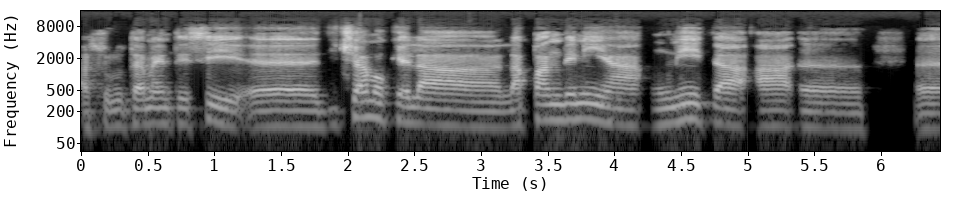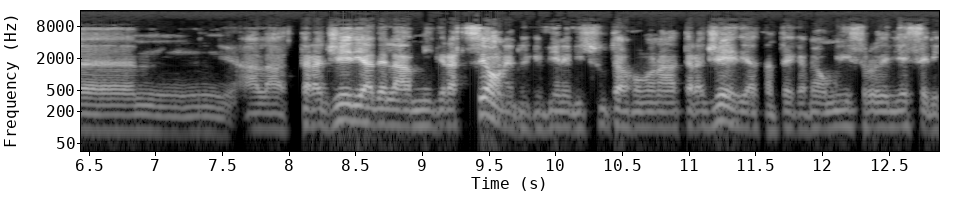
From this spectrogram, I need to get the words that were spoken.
Assolutamente sì. Eh, diciamo che la, la, pandemia unita a, eh, ehm, alla tragedia della migrazione, perché viene vissuta come una tragedia, tant'è che abbiamo un ministro degli esteri,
